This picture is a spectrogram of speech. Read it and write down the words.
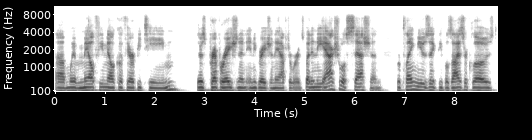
Um, we have a male female co-therapy team. There's preparation and integration afterwards. But in the actual session, we're playing music, people's eyes are closed,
